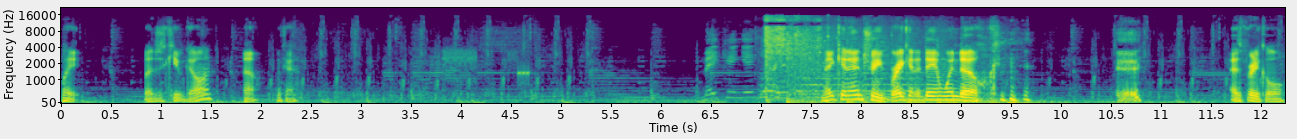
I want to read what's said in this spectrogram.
Wait, do I just keep going? Oh, okay. Making entry. Make an entry, breaking a damn window. That's pretty cool.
